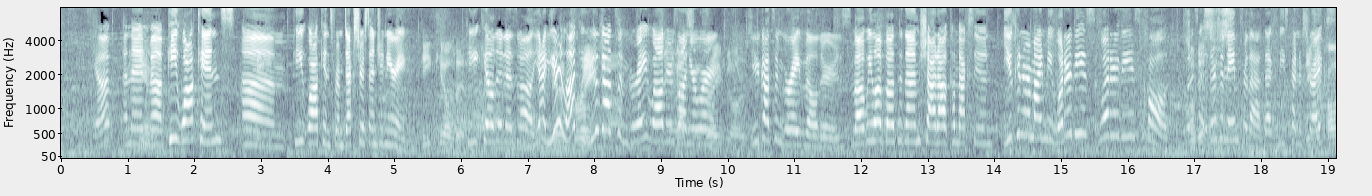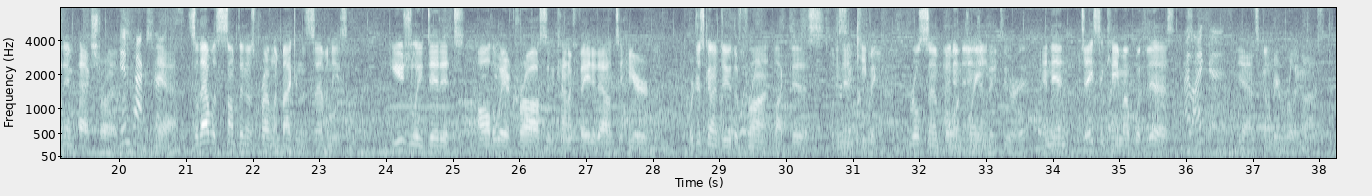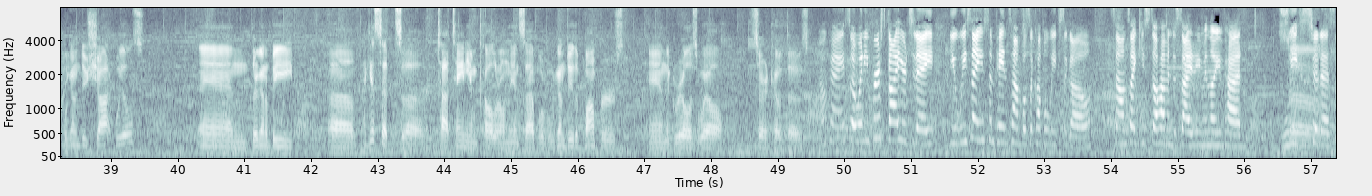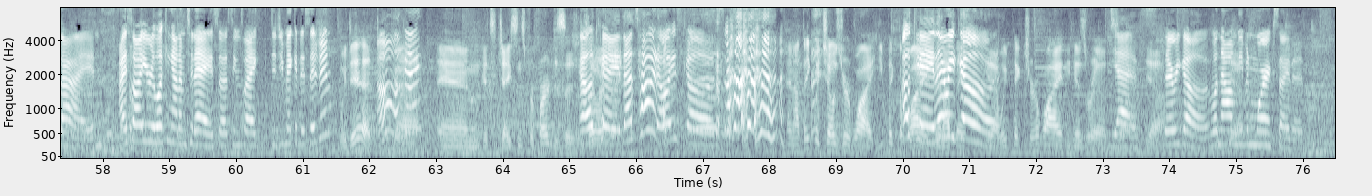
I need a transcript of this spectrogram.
Yep. And then Yeah. uh, Pete Watkins, um, Pete Watkins from Dexterous Engineering. Pete killed it. Pete killed it as well. Yeah, you're lucky. You got some great welders Got on your work. You got some great builders. Well, we love both of them. Shout out. Come back soon. You can remind me what are these? What are these called? What So is it? There's is- a name for that. That these kind of stripes. These are called impact stripes. Impact stripes. Yeah. So that was something that was prevalent back in the 70s. Usually did it all the way across and it kind of faded out to here. We're just going to do the front like this and then keep it real simple And and, in the engine clean. too, right? And then Jason came up with this. I like it. Yeah, it's going to be really nice. We're going to do Schott wheels and they're going to be, uh, I guess that's uh, titanium color on the inside, but we're going to do the bumpers and the grill as well. Cerakote those. Okay, so when you first got here today, you we sent you some paint samples a couple weeks ago. Sounds like you still haven't decided, even though you've had weeks So- to decide. I saw you were looking at them today, so it seems like did you make a decision? We did. Oh, okay. Uh, and it's Jason's preferred decision. Okay, we're- that's how it always goes. And I think we chose your white. You picked the Okay, white. Okay, there we think- go. Yeah, we picked your white and his red. so, yes. yeah. There we go. Well, now I'm even more excited.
